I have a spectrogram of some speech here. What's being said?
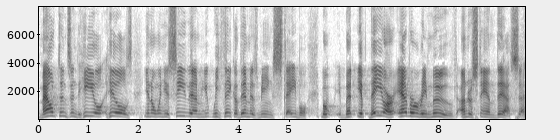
Mountains and hill, hills, you know, when you see them, you, we think of them as being stable. But, but if they are ever removed, understand this uh,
